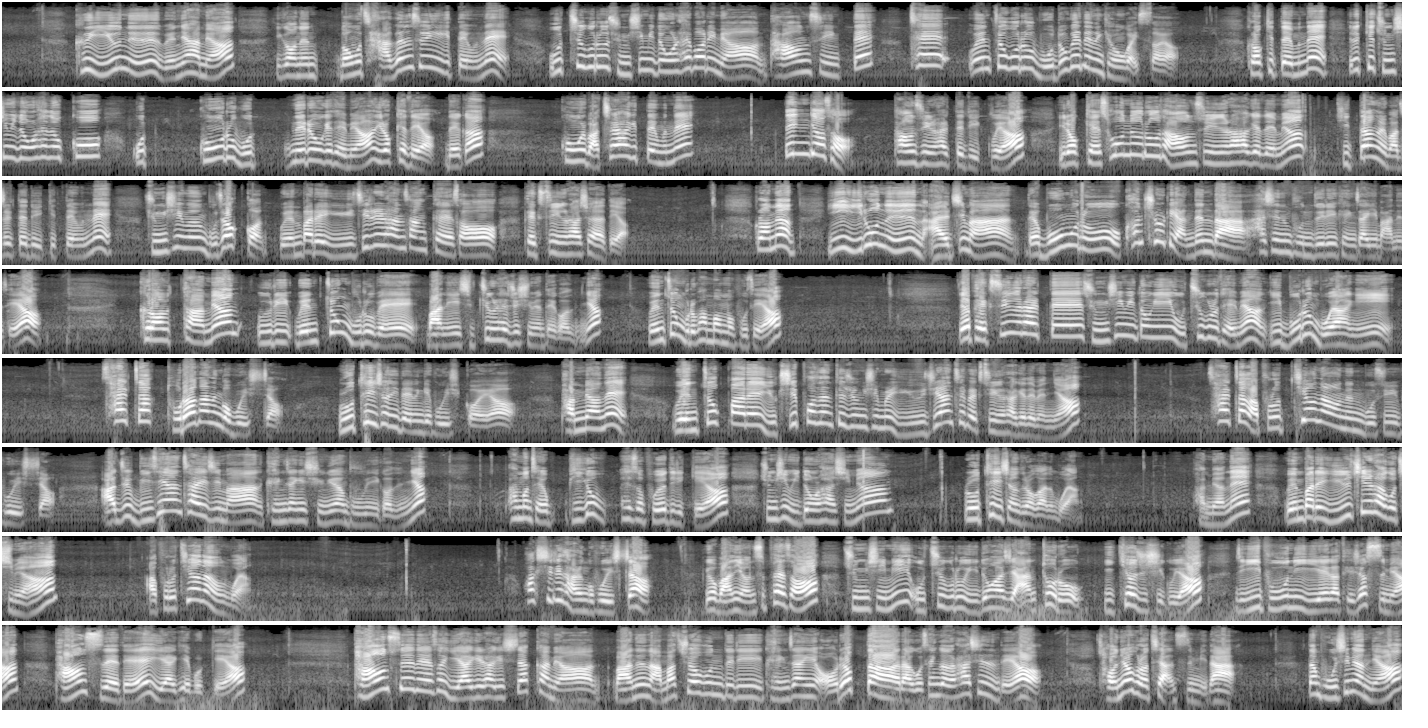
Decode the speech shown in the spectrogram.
그 이유는 왜냐하면 이거는 너무 작은 스윙이기 때문에 우측으로 중심 이동을 해버리면 다운 스윙 때 채 왼쪽으로 못 오게 되는 경우가 있어요. 그렇기 때문에 이렇게 중심 이동을 해놓고 오- 공으로 못 내려오게 되면 이렇게 돼요. 내가 공을 맞춰야 하기 때문에 땡겨서 다운스윙을 할 때도 있고요. 이렇게 손으로 다운스윙을 하게 되면 뒷땅을 맞을 때도 있기 때문에 중심은 무조건 왼발에 유지를 한 상태에서 백스윙을 하셔야 돼요. 그러면 이 이론은 알지만 내가 몸으로 컨트롤이 안 된다 하시는 분들이 굉장히 많으세요. 그렇다면 우리 왼쪽 무릎에 많이 집중을 해주시면 되거든요. 왼쪽 무릎 한 번만 보세요. 내가 백스윙을 할 때 중심 이동이 우측으로 되면 이 무릎 모양이 살짝 돌아가는 거 보이시죠? 로테이션이 되는 게 보이실 거예요. 반면에 왼쪽 발의 60% 중심을 유지한 채 백스윙을 하게 되면요. 살짝 앞으로 튀어나오는 모습이 보이시죠? 아주 미세한 차이지만 굉장히 중요한 부분이거든요. 한번 제가 비교해서 보여드릴게요. 중심 이동을 하시면 로테이션 들어가는 모양. 반면에 왼발에 유지를 하고 치면 앞으로 튀어나오는 모양. 확실히 다른 거 보이시죠? 이거 많이 연습해서 중심이 우측으로 이동하지 않도록 익혀주시고요. 이제 이 부분이 이해가 되셨으면 바운스에 대해 이야기해 볼게요. 바운스에 대해서 이야기를 하기 시작하면 많은 아마추어 분들이 굉장히 어렵다라고 생각을 하시는데요. 전혀 그렇지 않습니다. 일단 보시면요.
